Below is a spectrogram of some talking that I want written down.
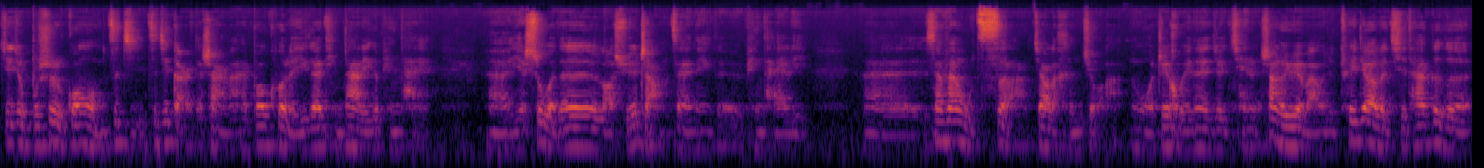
这就不是光我们自己自己个儿的事儿了，还包括了一个挺大的一个平台，呃，也是我的老学长在那个平台里，呃，三番五次了，叫了很久了。那我这回呢，就前上个月吧，我就推掉了其他各个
